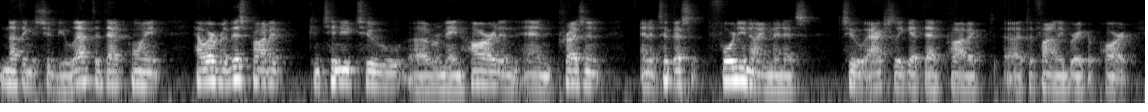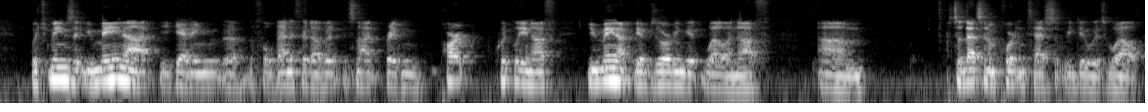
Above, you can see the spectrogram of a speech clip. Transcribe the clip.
nothing should be left at that point. However, this product continued to remain hard and, and present, and it took us 49 minutes to actually get that product to finally break apart, which means that you may not be getting the, the, full benefit of it. It's not breaking apart quickly enough. You may not be absorbing it well enough. Um, so that's an important test that we do as well.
